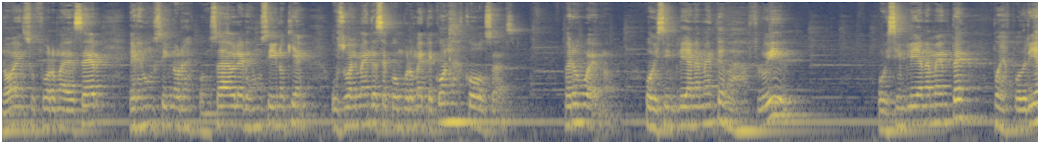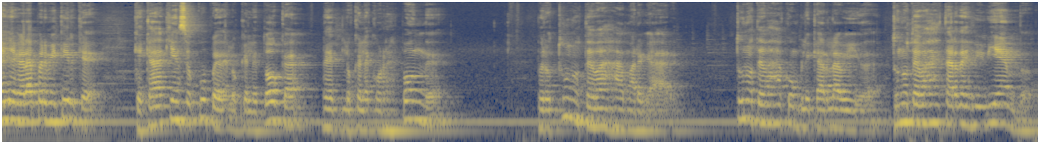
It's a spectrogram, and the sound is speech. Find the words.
¿no? En su forma de ser, eres un signo responsable, eres un signo quien usualmente se compromete con las cosas. Pero bueno, hoy simplemente vas a fluir, Hoy simple y llanamente, pues podría llegar a permitir que, que cada quien se ocupe de lo que le toca, de lo que le corresponde. Pero tú no te vas a amargar, tú no te vas a complicar la vida, tú no te vas a estar desviviendo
